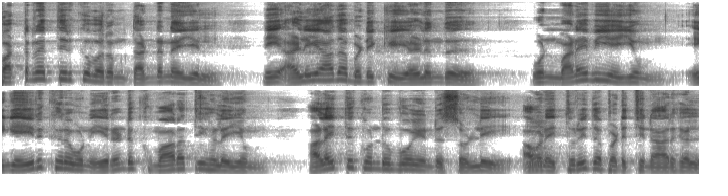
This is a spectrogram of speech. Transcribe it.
பட்டணத்திற்கு வரும் தண்டனையில் நீ அழியாதபடிக்கு எழுந்து உன் மனைவியையும் இங்கே இருக்கிற உன் இரண்டு குமாரத்திகளையும் அழைத்து கொண்டு போ என்று சொல்லி அவனை துரிதப்படுத்தினார்கள்.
